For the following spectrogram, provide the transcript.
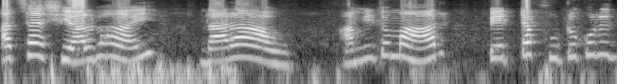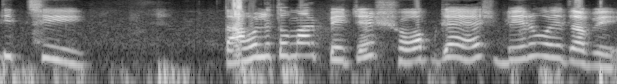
আচ্ছা শিয়াল ভাই দাঁড়াও। আমি তোমার পেটটা ফুটো করে দিচ্ছি। তাহলে তোমার পেটের সব গ্যাস বের হয়ে যাবে।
